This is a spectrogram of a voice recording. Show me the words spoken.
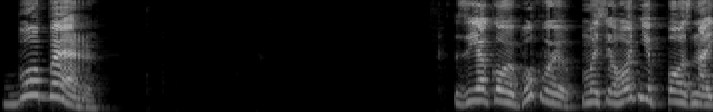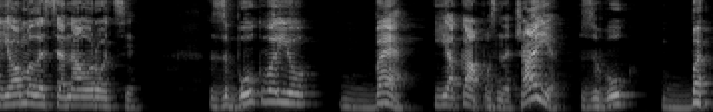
Бобер. З якою буквою ми сьогодні познайомилися на уроці? З буквою Б, яка позначає звук Б.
